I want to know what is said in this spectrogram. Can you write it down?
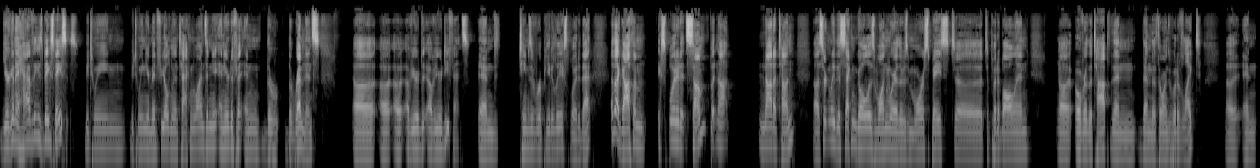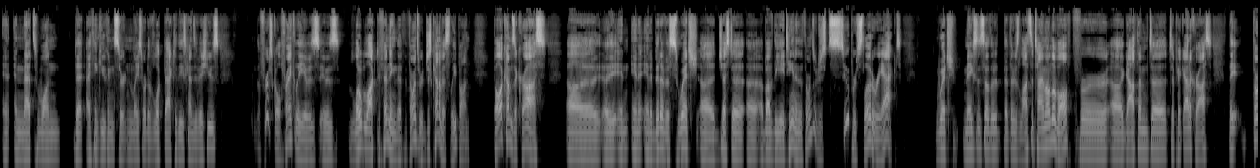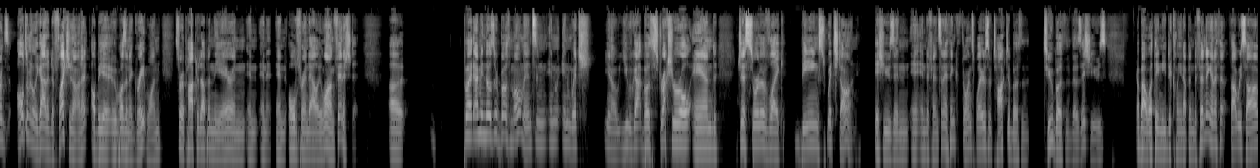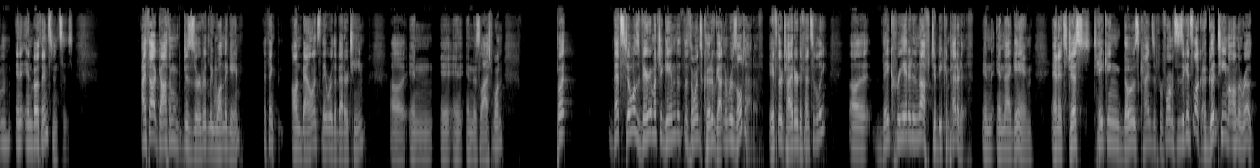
you're going to have these big spaces between between your midfield and attacking lines and and your and the the remnants uh, uh, uh, of your of your defense. And teams have repeatedly exploited that. I thought Gotham exploited it some, but not not a ton. Uh, certainly, the second goal is one where there's more space to to put a ball in uh, over the top than than the Thorns would have liked, uh, and, and and that's one that I think you can certainly sort of look back to these kinds of issues. The first goal, frankly, it was it was low block defending that the Thorns were just kind of asleep on. Ball comes across uh, in in a, in a bit of a switch uh, just uh, uh, above the 18, and the Thorns are just super slow to react, which makes it so that, there's lots of time on the ball for uh, Gotham to to pick out a cross. They Thorns ultimately got a deflection on it, albeit it wasn't a great one. Sort of popped it up in the air, and and and, and old friend Allie Long finished it. Uh, but I mean, those are both moments in in in which you know you've got both structural and just sort of like being switched on issues in, in, in defense. And I think Thorns players have talked to both of, to both of those issues about what they need to clean up in defending. And I th- thought we saw them in, in both instances. I thought Gotham deservedly won the game. I think on balance, they were the better team uh, in, in in this last one. But that still was very much a game that the Thorns could have gotten a result out of. If they're tighter defensively, uh, they created enough to be competitive in in that game. And it's just taking those kinds of performances against look a good team on the road.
